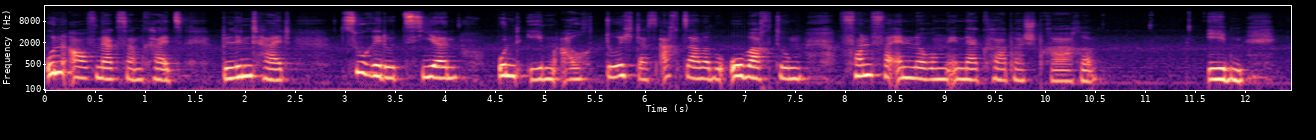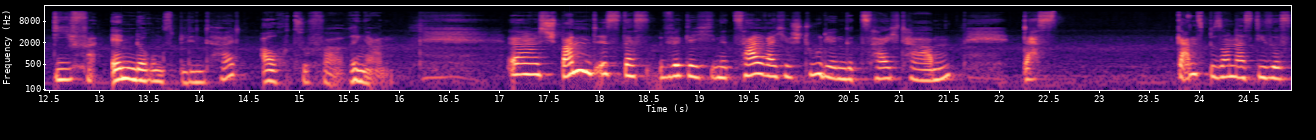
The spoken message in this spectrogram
Unaufmerksamkeitsblindheit zu reduzieren und eben auch durch das achtsame Beobachtung von Veränderungen in der Körpersprache eben die Veränderungsblindheit auch zu verringern. Äh, spannend ist, dass wirklich eine zahlreiche Studien gezeigt haben, dass ganz besonders dieses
